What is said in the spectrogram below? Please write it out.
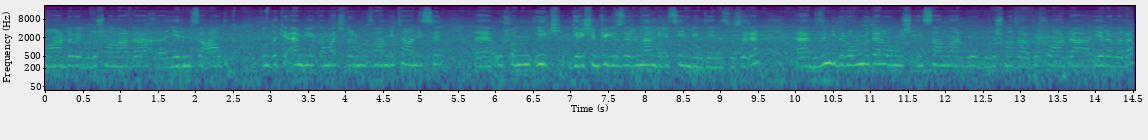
fuarda ve buluşmalarda e, yerimizi aldık. Bundaki en büyük amaçlarımızdan bir tanesi Urfa'nın ilk girişimci yüzlerinden birisiyim bildiğiniz üzere. Bizim gibi rol model olmuş insanlar bu buluşmada, bu fuarda yer alarak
